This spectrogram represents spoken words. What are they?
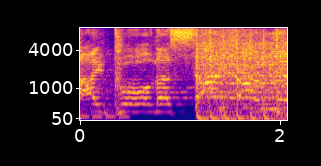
I pull the sun from the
